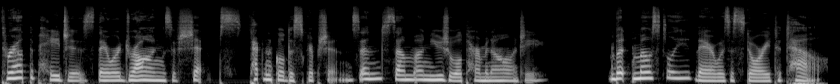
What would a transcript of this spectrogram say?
Throughout the pages, there were drawings of ships, technical descriptions, and some unusual terminology. But mostly there was a story to tell,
